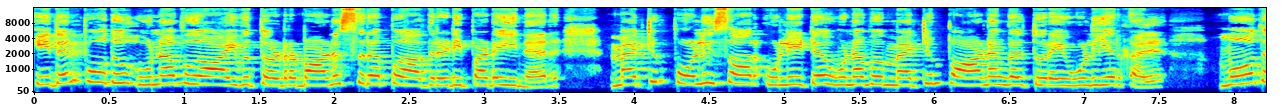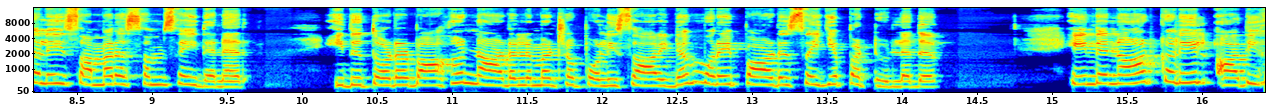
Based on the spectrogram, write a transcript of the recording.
இதன்போது உணவு ஆய்வு தொடர்பான சிறப்பு அதிரடிப்படையினர் மற்றும் போலீசார் உள்ளிட்ட உணவு மற்றும் பானங்கள் துறை ஊழியர்கள் மோதலை சமரசம் செய்தனர். இது தொடர்பாக நாடாளுமன்ற போலீசாரிடம் முறைப்பாடு செய்யப்பட்டுள்ளது. இந்த நாட்களில் அதிக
